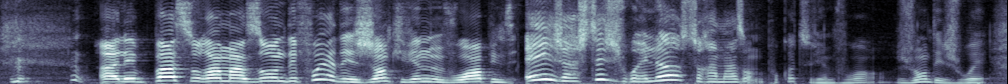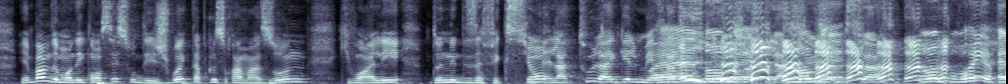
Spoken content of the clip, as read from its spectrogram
allez pas sur Amazon. Des fois, il y a des gens qui viennent me voir et me disent Hey, j'ai acheté ce jouet-là sur Amazon. Pourquoi tu viens me voir? Je vends des jouets. Viens pas me demander conseil sur des jouets que tu as pris sur Amazon qui vont aller donner des infections. Elle a tout la gueule, mais Ouais, ça, non, mais- elle a non, tout mais- ça. Non, mais pour vrai, il y a plein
